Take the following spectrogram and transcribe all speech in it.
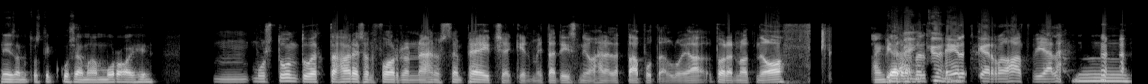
niin sanotusti kusemaan muroihin. Mm, musta tuntuu, että Harrison Ford on nähnyt sen paycheckin, mitä Disney on hänelle taputellut ja todennut, että no, Pitää rahat vielä. Mm.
